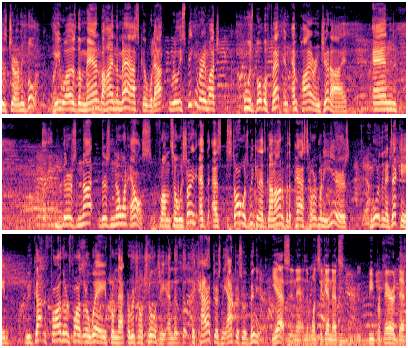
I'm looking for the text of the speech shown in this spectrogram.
is Jeremy Bulloch. He was the man behind the mask, without really speaking very much, who was Boba Fett in Empire and Jedi. And uh, there's not there's no one else from so we're starting as, as Star Wars weekend has gone on for the past however many years more than a decade we've gotten farther and farther away from that original trilogy and the, the, the characters and the actors who have been here Yes, and, and once again, that's be prepared that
